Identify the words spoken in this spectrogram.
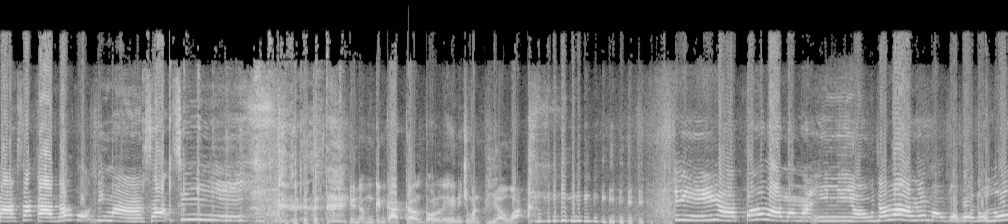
Masa kadal kok dimasak sih? ya enggak mungkin kadal tole ini cuman biawak. Ih, apalah mama ini? Ya udahlah, Le mau bobo dulu.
